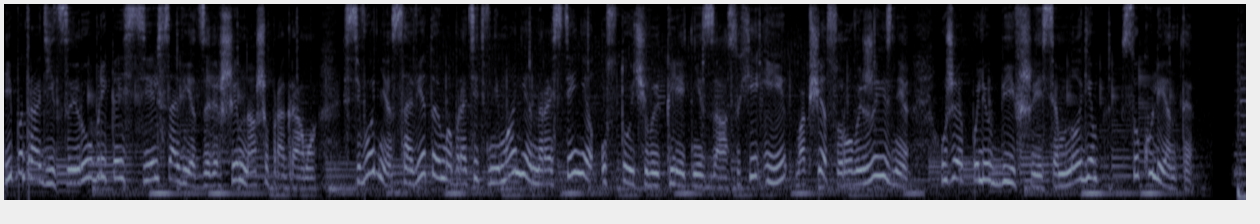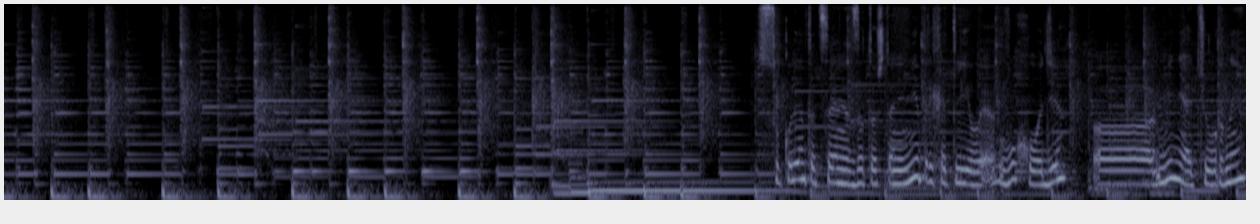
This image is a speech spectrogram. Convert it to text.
И по традиции рубрикой «Сельсовет» завершим нашу программу. Сегодня советуем обратить внимание на растения, устойчивые к летней засухе и вообще суровой жизни, уже полюбившиеся многим суккуленты. Суккуленты ценят за то, что они неприхотливые в уходе, э, миниатюрные.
